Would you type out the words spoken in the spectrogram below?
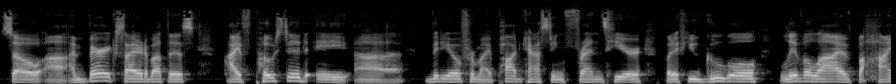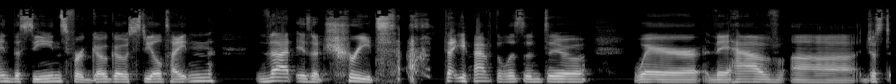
So uh, I'm very excited about this. I've posted a uh, video for my podcasting friends here, but if you Google Live Alive behind the scenes for Go Go Steel Titan, that is a treat that you have to listen to, where they have uh, just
